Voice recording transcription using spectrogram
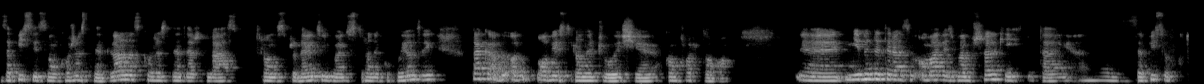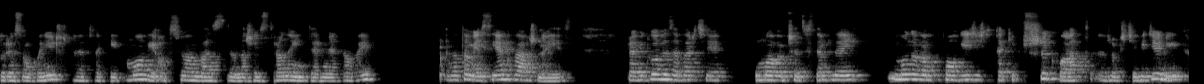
zapisy są korzystne dla nas, korzystne też dla strony sprzedającej bądź strony kupującej, tak aby obie strony czuły się komfortowo. E, nie będę teraz omawiać Wam wszelkich tutaj e, zapisów, które są konieczne w takiej umowie. Odsyłam Was do naszej strony internetowej. Natomiast jak ważne jest prawidłowe zawarcie umowy przedwstępnej, mogę Wam powiedzieć taki przykład, żebyście wiedzieli, e,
